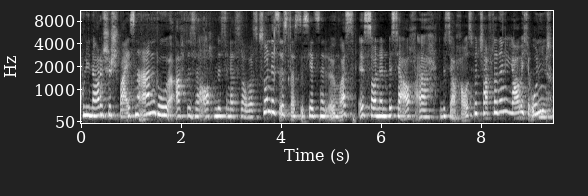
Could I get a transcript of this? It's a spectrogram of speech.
kulinarische Speisen an. Du achtest ja auch ein bisschen, dass es auch was Gesundes ist, dass das jetzt nicht irgendwas ist, sondern du bist ja auch, äh, du bist ja auch Hauswirtschafterin, glaube ich, und ja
